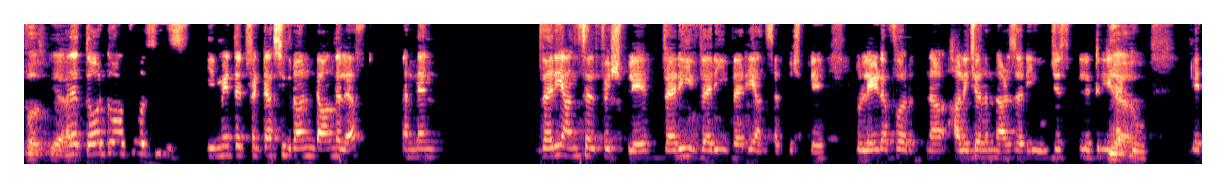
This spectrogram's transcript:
First, yeah. And the third goal also was his. He made that fantastic run down the left, and then very unselfish play, very, very, very unselfish play to lay it up for Na- Halicharan Narzary, who just literally Yeah. had to get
